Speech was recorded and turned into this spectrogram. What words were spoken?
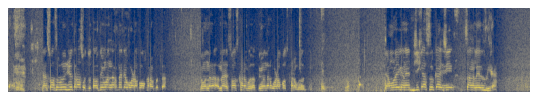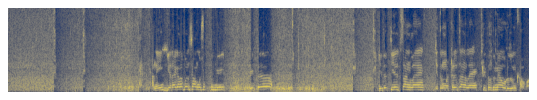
त्या श्वासापासून जे त्रास होतो तेव्हा तुम्ही म्हणणार नाही ते वडापाव खराब होता. तुम्ही म्हणणार नाही सॉस खराब होता. तुम्ही म्हणणार वडापावच खराब होता. त्यामुळे का नाही जी काय असेल काळजी चांगलेच घ्या. आणि गिरायकाला पण सांगू शकतो मी इथं जिथं तेल चांगलं आहे जिथं मटेरियल चांगलं आहे तिथं तुम्ही आवर्जून खावा.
